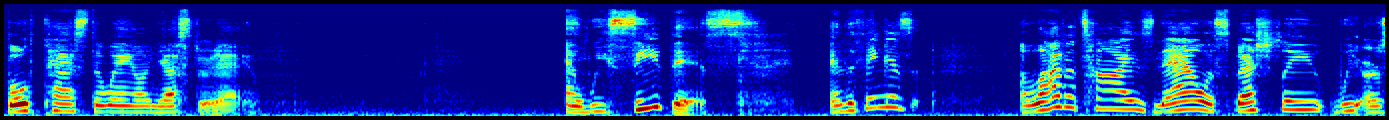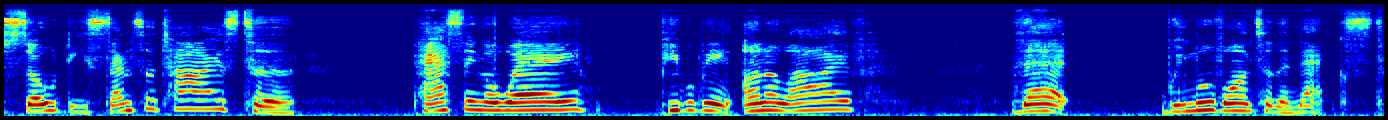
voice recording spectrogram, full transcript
both passed away on yesterday. And we see this. And the thing is, a lot of times now, especially, we are so desensitized to passing away, people being unalive, that we move on to the next.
